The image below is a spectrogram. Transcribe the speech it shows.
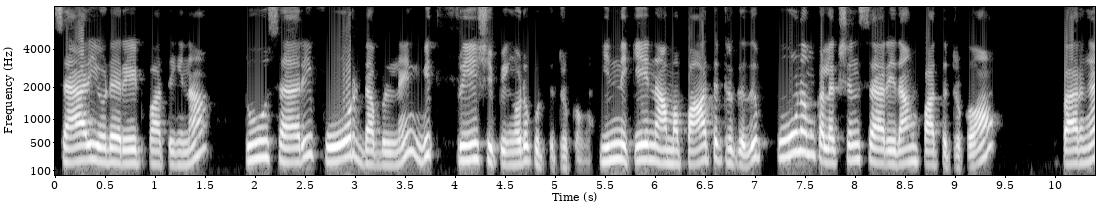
சாரியோட ரேட் பார்த்தீங்கன்னா two sari four double nine with free ஷிப்பிங்கோட கொடுத்துட்டு இருக்கோங்க இன்னைக்கு நாம பார்த்துட்டு இருக்குது பூனம் கலெக்ஷன் சாரி தாங்க பார்த்துட்டு இருக்கோம் பாருங்க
